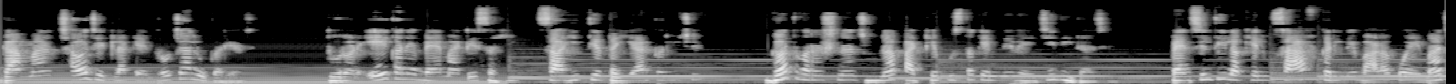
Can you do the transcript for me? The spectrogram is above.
ગામમાં છ જેટલા કેન્દ્રો ચાલુ કર્યા છે. ધોરણ એક અને બે માટે સાહિત્ય તૈયાર કર્યું છે. ગત વર્ષના જૂના પાઠ્યપુસ્તક એમને વહેંચી દીધા છે. પેન્સિલથી લખેલું સાફ કરીને બાળકો એમાં જ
